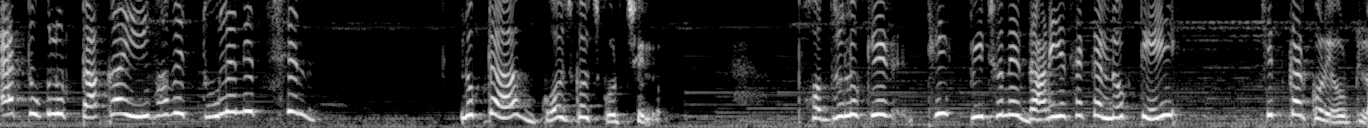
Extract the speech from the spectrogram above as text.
এতগুলো টাকা এইভাবে তুলে নিচ্ছেন? লোকটা গজগজ করছিল। ভদ্রলোকের ঠিক পিছনে দাঁড়িয়ে থাকা লোকটি চিৎকার করে উঠল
